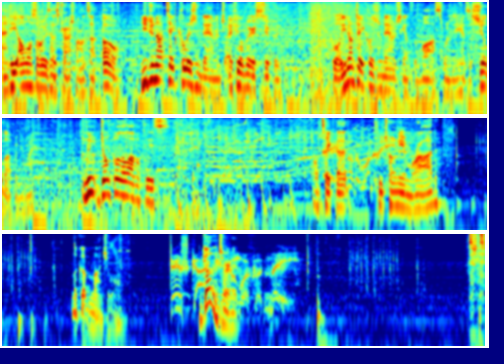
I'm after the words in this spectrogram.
And he almost always has trash mounts out. Oh, you do not take collision damage. I feel very stupid. Well, you don't take collision damage against the boss when he has a shield up anyway. Loot, don't go in the lava, please. Okay. I'll take that plutonium rod. Look up module. Gun turret. work with me.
